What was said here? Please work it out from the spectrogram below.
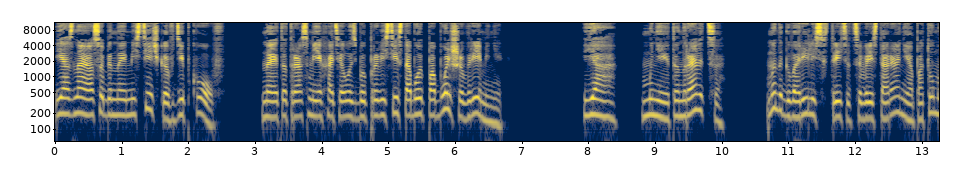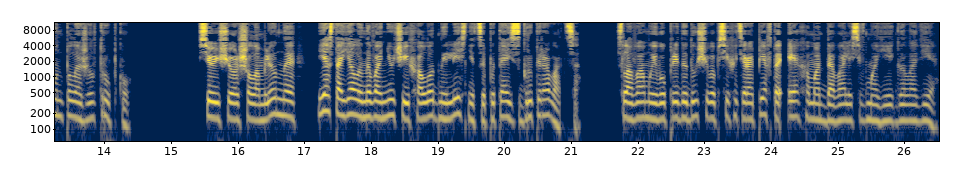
Я знаю особенное местечко в Дипкоув. На этот раз мне хотелось бы провести с тобой побольше времени. Я... Мне это нравится. Мы договорились встретиться в ресторане, а потом он положил трубку. Все еще ошеломленная, я стояла на вонючей и холодной лестнице, пытаясь сгруппироваться. Слова моего предыдущего психотерапевта эхом отдавались в моей голове.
